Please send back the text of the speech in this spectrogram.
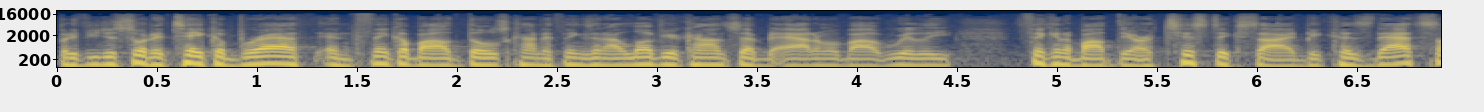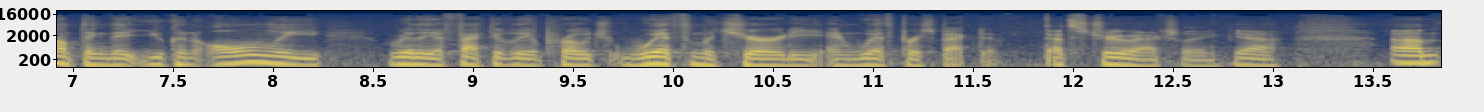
But if you just sort of take a breath and think about those kind of things, and I love your concept, Adam, about really thinking about the artistic side because that's something that you can only really effectively approach with maturity and with perspective. That's true, actually. Yeah. Um,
